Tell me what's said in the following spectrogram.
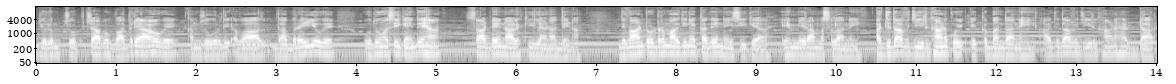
ਜ਼ੁਲਮ ਚੁੱਪਚਾਪ ਵੱਧ ਰਿਹਾ ਹੋਵੇ, ਕਮਜ਼ੋਰ ਦੀ ਆਵਾਜ਼ ਦੱਬ ਰਹੀ ਹੋਵੇ, ਉਦੋਂ ਅਸੀਂ ਕਹਿੰਦੇ ਹਾਂ, ਸਾਡੇ ਨਾਲ ਕੀ ਲੈਣਾ ਦੇਣਾ। ਦੀਵਾਨ ਟੋਡਰਮਲ ਜੀ ਨੇ ਕਦੇ ਨਹੀਂ ਸੀ ਕਿਹਾ, ਇਹ ਮੇਰਾ ਮਸਲਾ ਨਹੀਂ। ਅੱਜ ਦਾ ਵਜ਼ੀਰ ਖਾਨ ਕੋਈ ਇੱਕ ਬੰਦਾ ਨਹੀਂ। ਅੱਜ ਦਾ ਵਜ਼ੀਰ ਖਾਨ ਹੈ ਡਰ,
